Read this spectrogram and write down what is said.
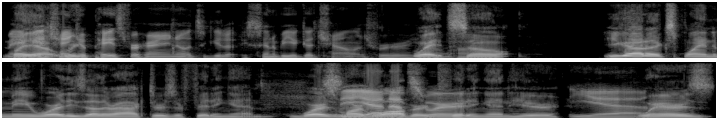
Maybe yeah, a change we- of pace for her. You know, it's a good. It's gonna be a good challenge for her. you know? wait, Um, so you got to explain to me where these other actors are fitting in. Where's See, Mark yeah, Wahlberg where- fitting in here? yeah, Where's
